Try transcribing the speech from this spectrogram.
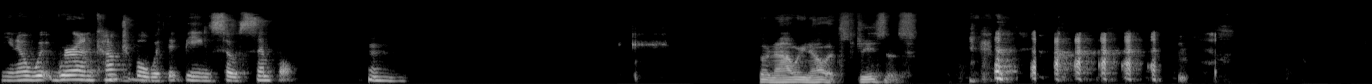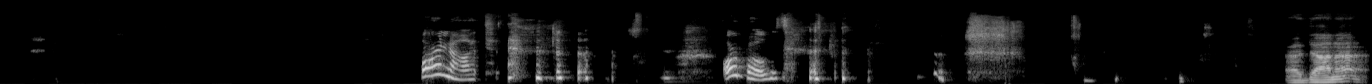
You know, we're uncomfortable mm-hmm. with it being so simple. Mm-hmm. So now we know it's Jesus. or not, or both. uh, Donna?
